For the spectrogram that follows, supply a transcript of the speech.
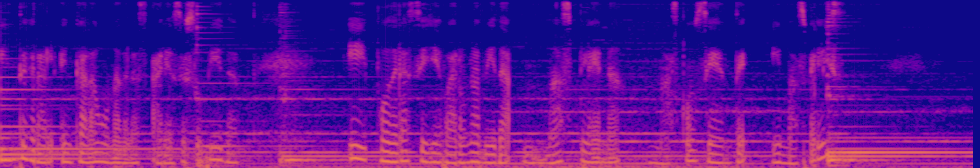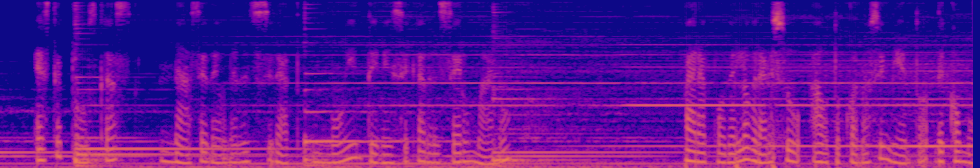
integral en cada una de las áreas de su vida y poder así llevar una vida más plena, más consciente y más feliz. Este podcast de una necesidad muy intrínseca del ser humano para poder lograr su autoconocimiento de cómo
